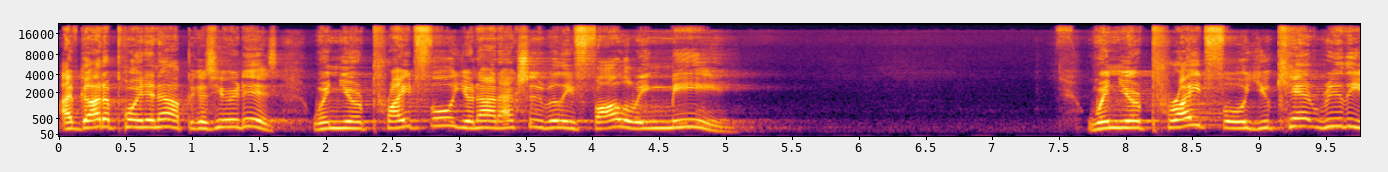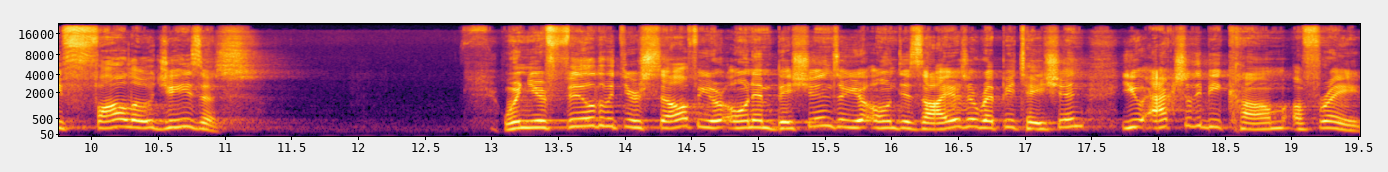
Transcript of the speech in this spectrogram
I've got to point it out because here it is. When you're prideful, you're not actually really following me. When you're prideful, you can't really follow Jesus. When you're filled with yourself or your own ambitions or your own desires or reputation, you actually become afraid.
